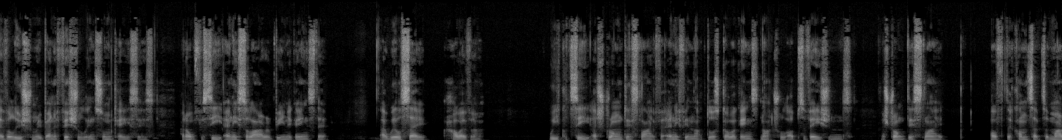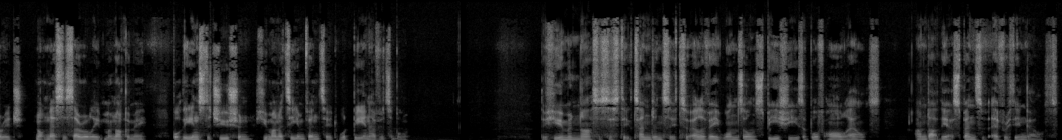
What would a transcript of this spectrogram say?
evolutionary beneficial in some cases, I don't foresee any Solara being against it. I will say, however, we could see a strong dislike for anything that does go against natural observations, a strong dislike of the concept of marriage, not necessarily monogamy, but the institution humanity invented would be inevitable. The human narcissistic tendency to elevate one's own species above all else, and at the expense of everything else,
